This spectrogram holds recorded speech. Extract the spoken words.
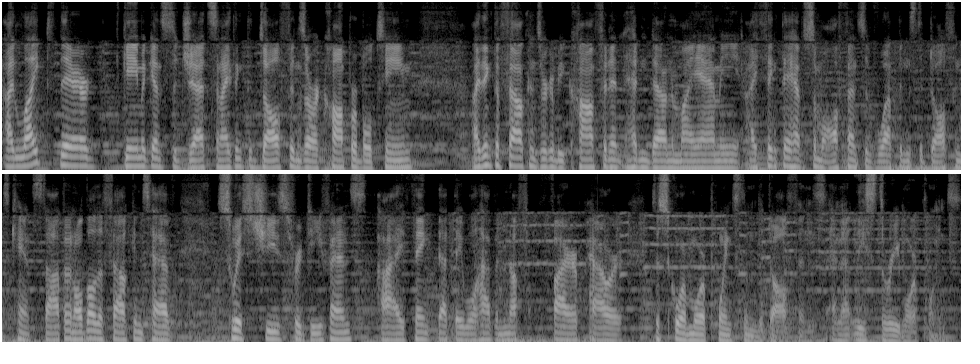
I liked their game against the Jets, and I think the Dolphins are a comparable team. I think the Falcons are going to be confident heading down to Miami. I think they have some offensive weapons the Dolphins can't stop. And although the Falcons have Swiss cheese for defense, I think that they will have enough firepower to score more points than the Dolphins and at least three more points.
